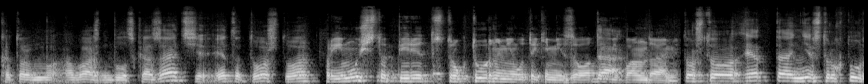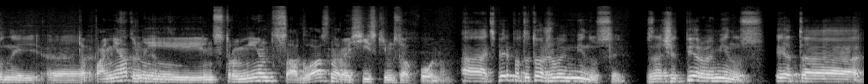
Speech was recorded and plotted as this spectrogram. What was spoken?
о котором важно было сказать, это то, что Преимущество перед структурными вот этими золотыми Да. бандами. то, что это не структурный э, Это понятный инструмент согласно российским законам. А теперь подытоживаем минусы. Значит, первый минус – это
